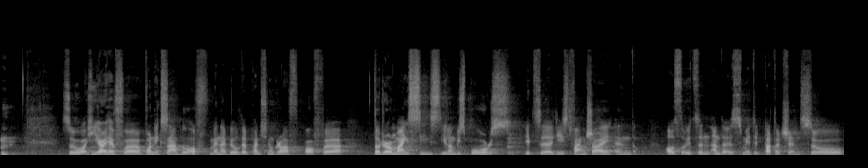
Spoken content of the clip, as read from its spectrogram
so here I have uh, one example of when I build a pangenome graph of uh, Lodderomyces elongisporus. It's a yeast fungi, and also it's an underestimated pathogen. So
